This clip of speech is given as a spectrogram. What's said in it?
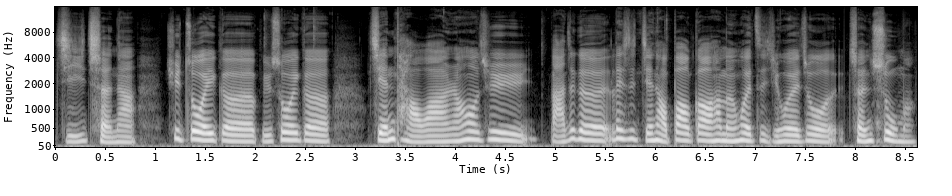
击沉啊，去做一个，比如说一个检讨啊，然后去把这个类似检讨报告，他们会自己会做陈述吗？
